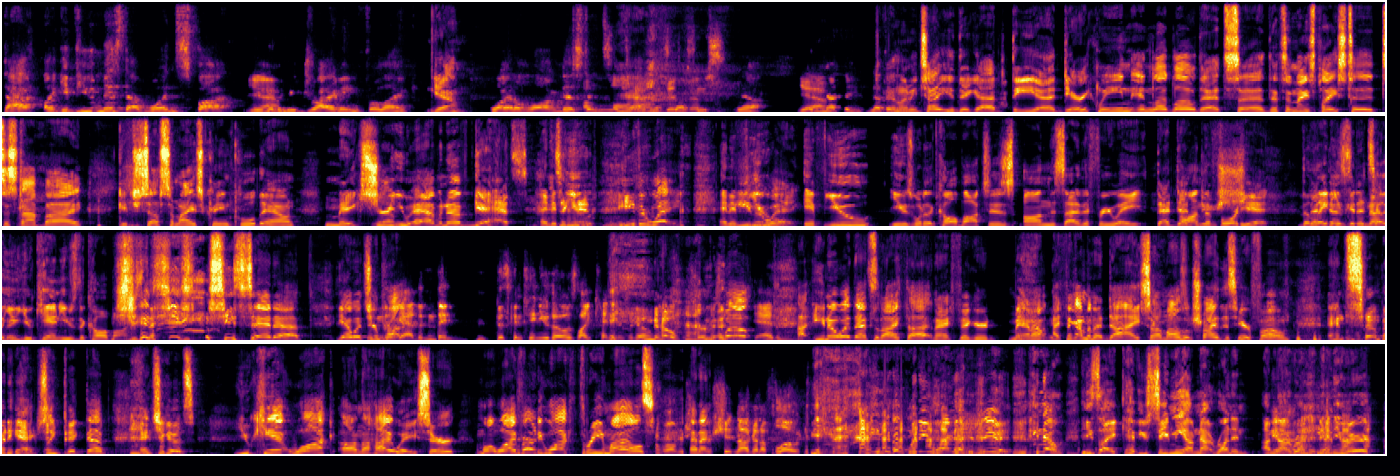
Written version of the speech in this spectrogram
that like if you miss that one spot, you're going to be driving for like Yeah. quite a long distance. long until the next distance. Yeah. Yeah. Nothing. Nothing. And let me tell you, they got the uh, Dairy Queen in Ludlow. That's uh, that's a nice place to, to stop by. Get yourself some ice cream, cool down. Make sure Yep. you have enough gas. And if you- either way, And if either you way, if you use one of the call boxes on the side of the freeway That doesn't on the do forty, shit. The That lady's going to tell you you can't use the call box. she, she said, uh, "Yeah, what's your Didn't they- problem?" yeah, didn't they discontinue those like ten years ago? No, The service is, well, like, dead. I, you know what? That's what I thought, and I figured, man, I, I think I'm going to die, so I might as well try this here phone. And somebody actually picked up, and she goes, "You can't walk on the highway, sir." I'm like, "Well, I've already walked three miles." Well, I'm sure and I, shit not gonna float. what do you want me to do? no, he's like, "Have you seen me? I'm not running. I'm not running anywhere."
